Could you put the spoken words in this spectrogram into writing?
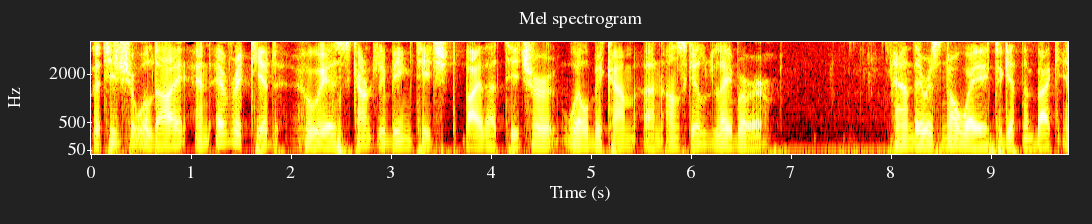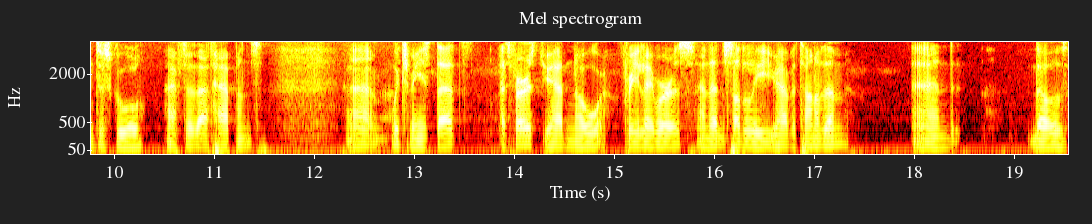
the teacher will die and every kid who is currently being taught by that teacher will become an unskilled laborer. And there is no way to get them back into school after that happens. Um, which means that at first you had no free laborers and then suddenly you have a ton of them and those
